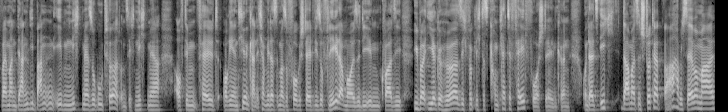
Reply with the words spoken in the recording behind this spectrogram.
weil man dann die Banden eben nicht mehr so gut hört und sich nicht mehr auf dem Feld orientieren kann. Ich habe mir das immer so vorgestellt wie so Pflegedamäuse, die eben quasi über ihr Gehör sich wirklich das komplette Feld vorstellen können. Und als ich damals in Stuttgart war, habe ich selber mal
